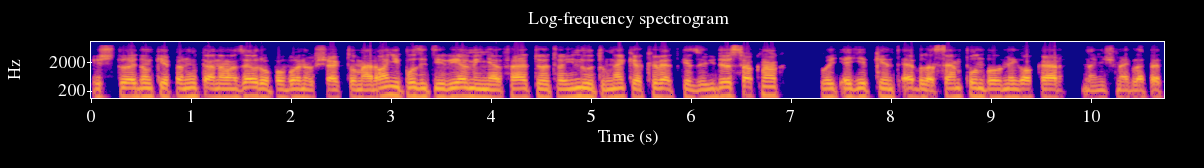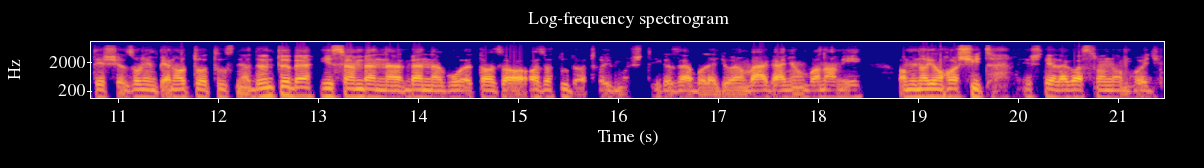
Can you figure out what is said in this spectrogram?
és tulajdonképpen utána az Európa bajnokságtól már annyi pozitív élménnyel feltöltve indultunk neki a következő időszaknak, hogy egyébként ebből a szempontból még akár nem is meglepetés, az olimpián ott tudott úszni a döntőbe, hiszen benne, benne volt az a, az a tudat, hogy most igazából egy olyan vágányon van, ami, ami nagyon hasít, és tényleg azt mondom, hogy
